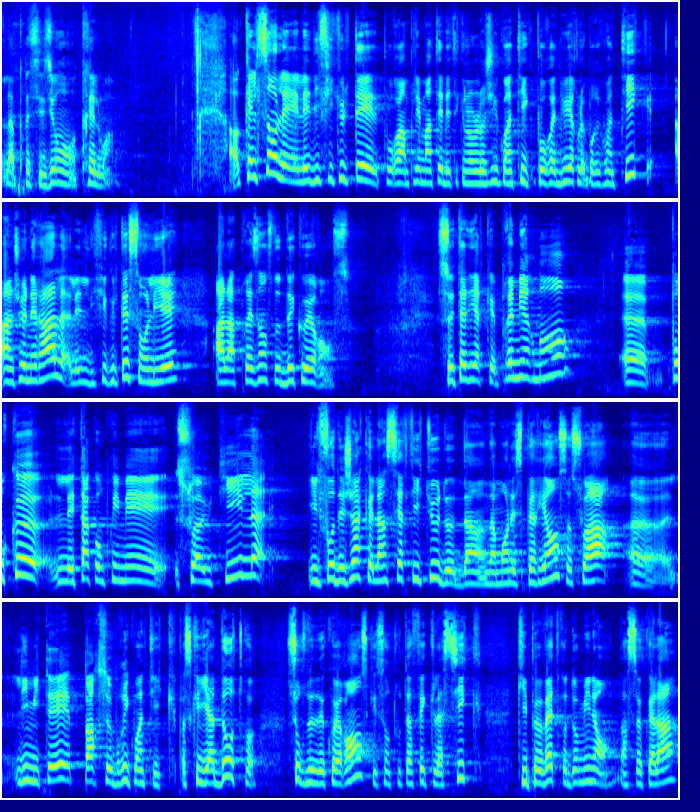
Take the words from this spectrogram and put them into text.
la précision très loin. Quelles sont les, difficultés pour implémenter des technologies quantiques pour réduire le bruit quantique? En général, les difficultés sont liées à la présence de décohérence. C'est-à-dire que, premièrement, euh, pour que l'état comprimé soit utile, il faut déjà que l'incertitude dans, mon expérience soit euh, limitée par ce bruit quantique. Parce qu'il y a d'autres sources de décohérence qui sont tout à fait classiques, qui peuvent être dominants. Dans ce cas-là,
